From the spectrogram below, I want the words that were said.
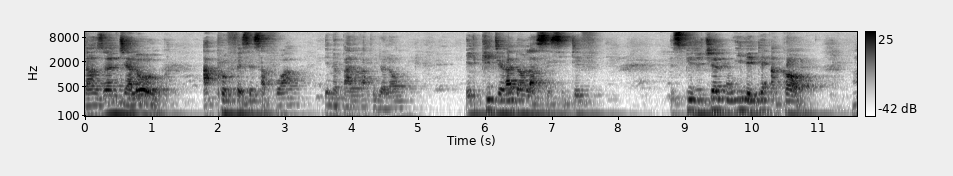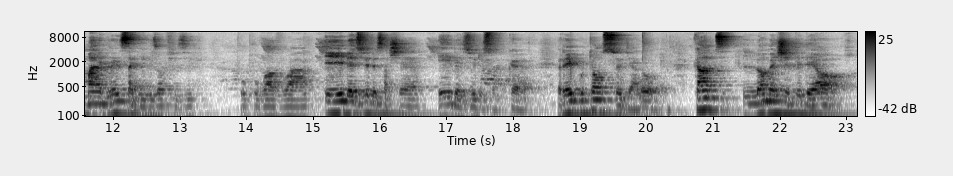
dans un dialogue à professer sa foi, il ne parlera plus de l'homme. Il quittera dans la cécité spirituelle où il était encore, malgré sa guérison physique, pour pouvoir voir et les yeux de sa chair et les yeux de son cœur. Réécoutons ce dialogue. Quand l'homme est jeté dehors,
